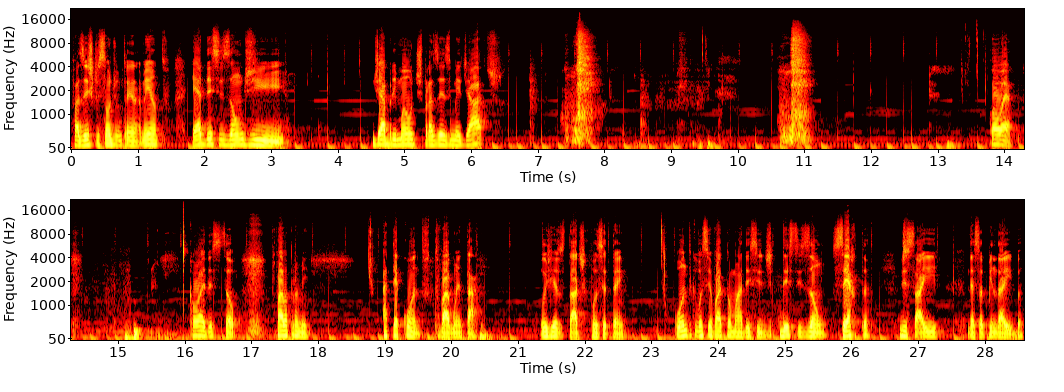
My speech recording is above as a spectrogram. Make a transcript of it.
fazer inscrição de um treinamento? É a decisão de de abrir mão dos prazeres imediatos? Qual é? Qual é a decisão? Fala pra mim. Até quando tu vai aguentar os resultados que você tem? Quando que você vai tomar a decisão certa de sair dessa pindaíba?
